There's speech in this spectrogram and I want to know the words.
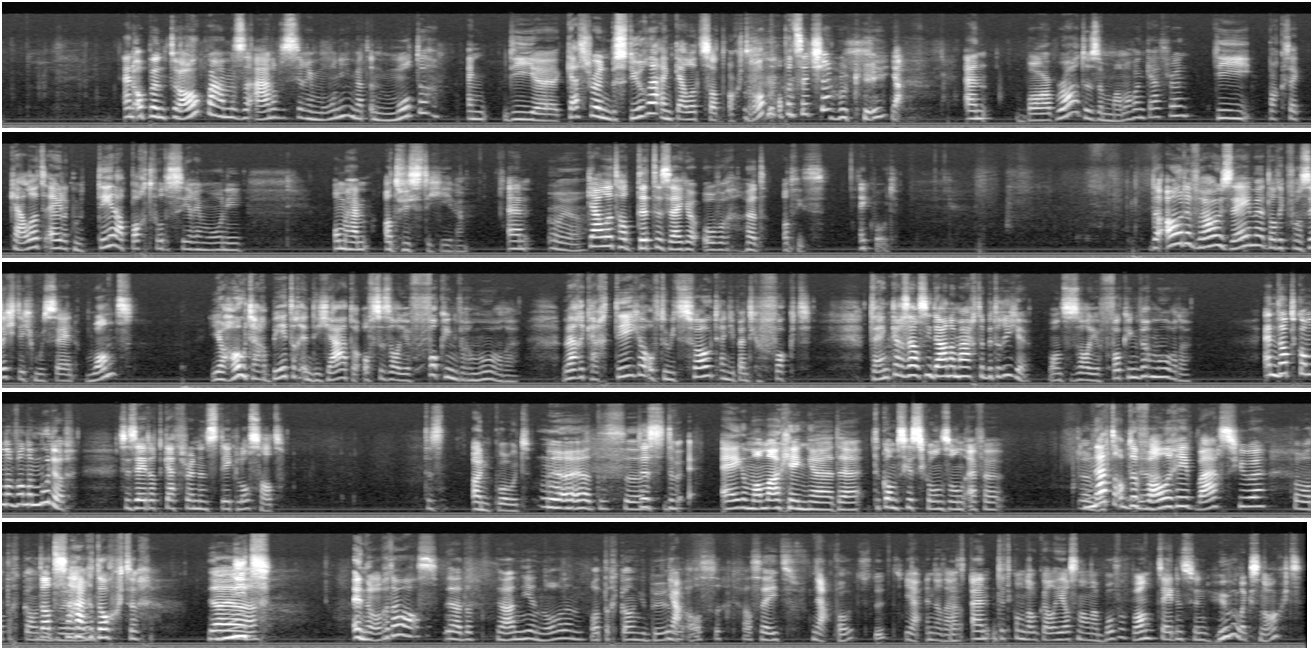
En op hun trouw kwamen ze aan op de ceremonie met een motor en die eh, Catherine bestuurde en Kellett zat achterop op het zitje. Oké. En Barbara, dus de mama van Catherine, die pakte Kellett eigenlijk meteen apart voor de ceremonie om hem advies te geven. En Oh ja. Kellett had dit te zeggen over het advies. Ik quote. De oude vrouw zei me dat ik voorzichtig moest zijn, want je houdt haar beter in de gaten of ze zal je fucking vermoorden. Werk haar tegen of doe iets fout en je bent gefokt. Denk er zelfs niet aan om haar te bedriegen, want ze zal je fucking vermoorden. En dat komt dan van de moeder. Ze zei dat Catherine een steek los had. Het is unquote. Ja, ja, het is... eh, Dus de eigen mama ging eh, de toekomstige schoonzoon even net op de ja, valreep waarschuwen Van wat er kan dat gebeuren. haar dochter Ja, ja. niet in orde was. Ja, dat, ja, niet in orde. Wat er kan gebeuren als, er, als hij iets Ja. fouts doet. Ja, inderdaad. En dit komt ook wel heel snel naar boven, want tijdens hun huwelijksnacht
